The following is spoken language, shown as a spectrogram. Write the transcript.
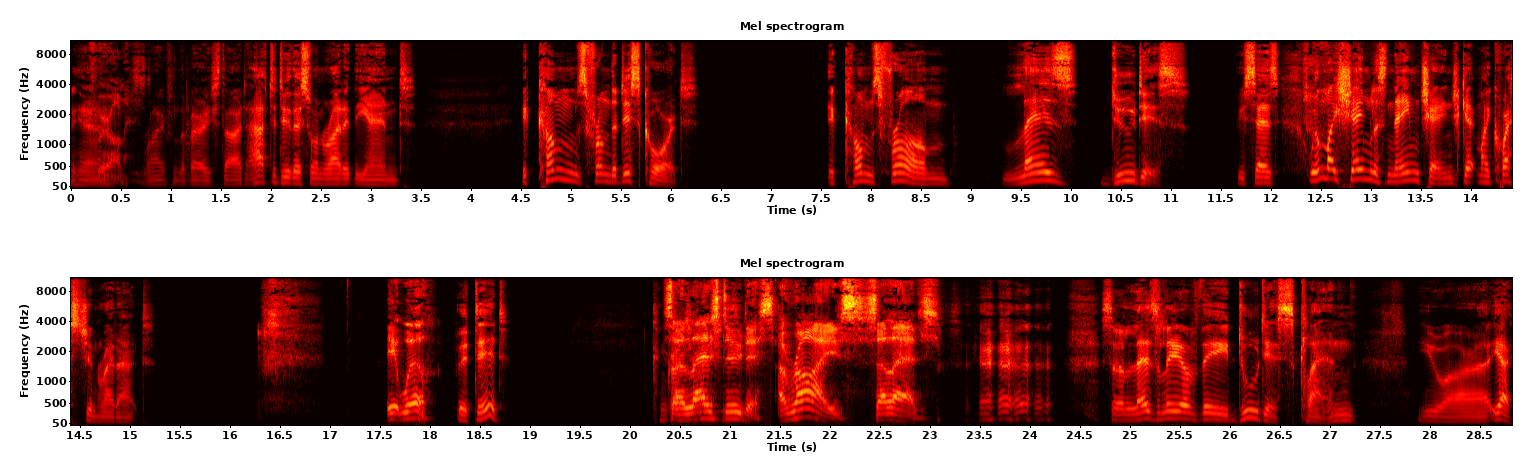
if we're honest. Right from the very start. I have to do this one right at the end. It comes from the Discord. It comes from Les Dudis, who says, "Will my shameless name change get my question read out?" It will. It did. So let's do this. Arise, Sir Les. so Leslie of the Dudis clan, you are, uh, yeah,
